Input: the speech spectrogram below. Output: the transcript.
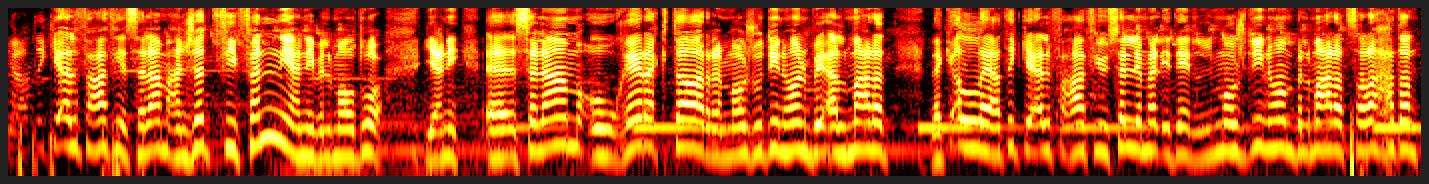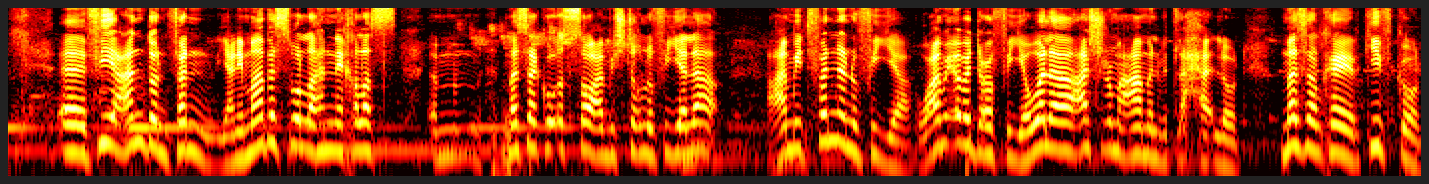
يعطيك ألف عافية. سلام عن جد. في فن يعني بالموضوع. يعني آه سلام وغيرك كتار موجودين هون بالمعرض. لك الله يعطيك ألف عافية ويسلم هالإيدين. الموجودين هون بالمعرض صراحة آه في عندهم فن. يعني ما بس والله هن خلص مسكوا قصة وعم يشتغلوا فيها. لا عم يتفننوا فيها وعم يبدعوا فيها. ولا عشر معامل بتلحق لهم. مساء الخير. كيفكم؟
